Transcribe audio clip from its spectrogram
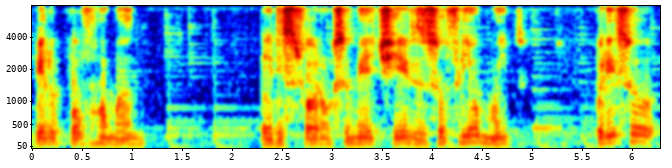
pelo povo romano. Eles foram submetidos e sofriam muito. Por isso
